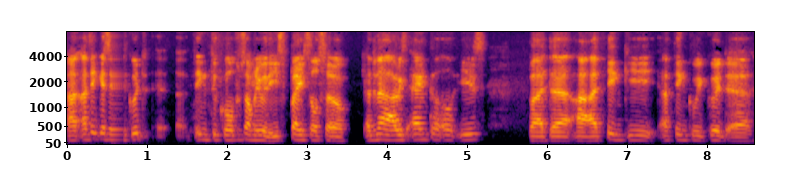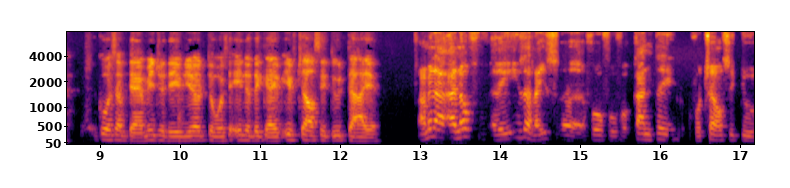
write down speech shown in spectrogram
I think it's a good uh, thing to call for somebody with his pace. Also, I don't know how his ankle is, but uh, I think he, I think we could uh, cause some damage with him. You know, towards the end of the game if Chelsea do tire. I mean, I, I know there is a race uh, for for for Kante for Chelsea to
